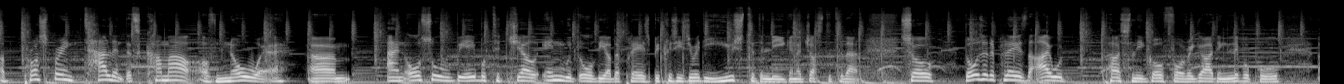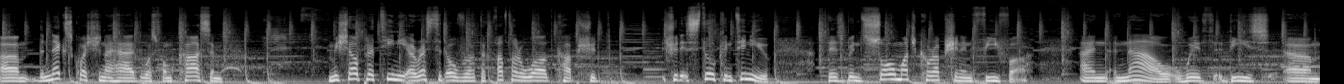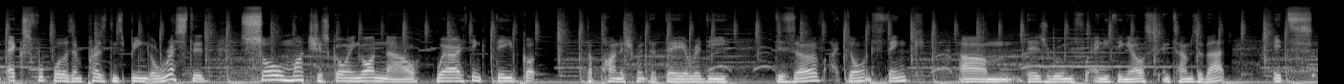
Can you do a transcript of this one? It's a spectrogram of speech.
a prospering talent that's come out of nowhere um, and also will be able to gel in with all the other players because he's already used to the league and adjusted to that. So those are the players that I would personally go for regarding Liverpool. Um, the next question I had was from Kasim. Michel Platini arrested over the Qatar World Cup. Should should it still continue? There's been so much corruption in FIFA. And now, with these um, ex footballers and presidents being arrested, so much is going on now where I think they've got the punishment that they already deserve. I don't think um, there's room for anything else in terms of that. It's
